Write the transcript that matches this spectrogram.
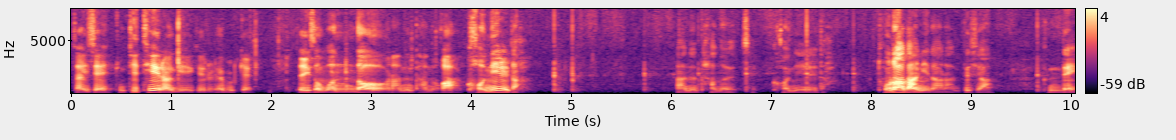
자 이제 좀 디테일하게 얘기를 해볼게. 자, 여기서 wonder라는 단어가 거닐다 라는 단어였지. 거닐다. 돌아다니다 라는 뜻이야. 근데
